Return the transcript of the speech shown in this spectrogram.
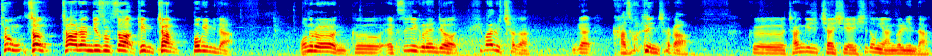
충성 차량기술사 김창복입니다. 오늘은 그 XG 그랜저 휘발유 차가 그러니까 가솔린 차가 그 장기 주차 시에 시동이 안 걸린다.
